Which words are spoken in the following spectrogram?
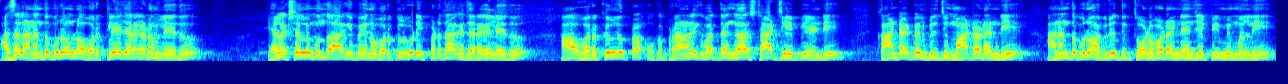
అసలు అనంతపురంలో వర్క్లే జరగడం లేదు. ఎలక్షన్ల ముందు ఆగిపోయిన వర్కులు కూడా ఇప్పటిదాకా జరగలేదు. ఆ వర్కులను ప్ర- ఒక ప్రణాళికబద్ధంగా స్టార్ట్ చేపియండి. కాంట్రాక్టర్ని పిలిచి మాట్లాడండి. అనంతపురం అభివృద్ధికి తోడ్పడండి అని చెప్పి మిమ్మల్ని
